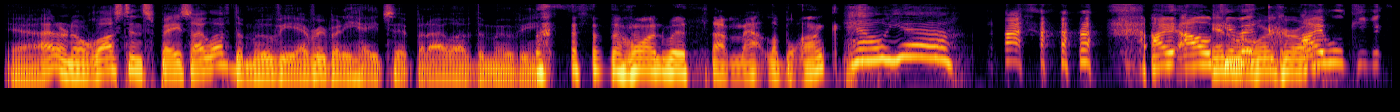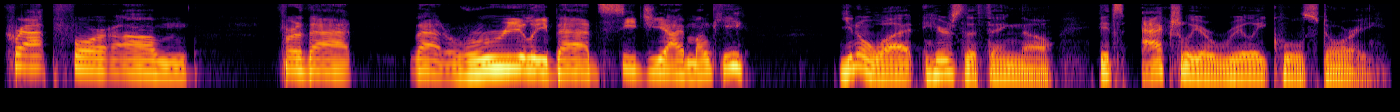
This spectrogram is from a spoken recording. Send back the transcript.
Yeah, I don't know. Lost in Space. I love the movie. Everybody hates it, but I love the movie. the one with uh, Matt LeBlanc. Hell yeah. I, I'll And give it. Girl. I will give it crap for um for that that really bad CGI monkey. You know what? Here's the thing though. It's actually a really cool story.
